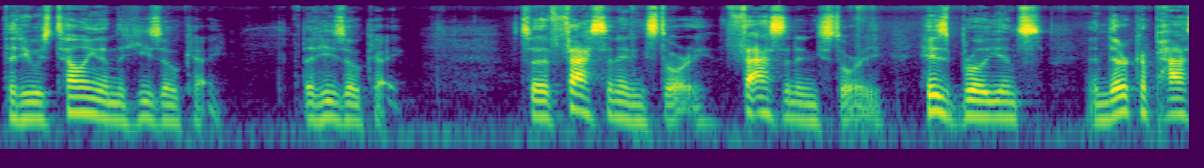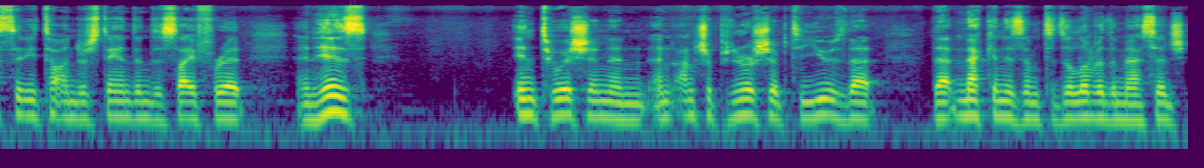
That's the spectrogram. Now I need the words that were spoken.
that he was telling them that he's okay, that he's okay. It's a fascinating story, fascinating story. His brilliance and their capacity to understand and decipher it, and his intuition and, and entrepreneurship to use that that mechanism to deliver the message.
